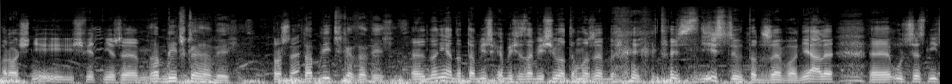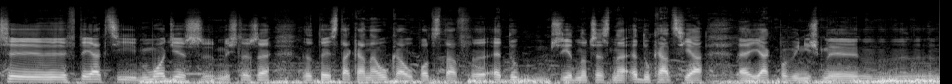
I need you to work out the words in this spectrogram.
rośnie i świetnie, że... Tabliczkę zawiesić. Proszę? Tabliczkę zawiesić. E, No nie, no tabliczka by się zawiesiło, to może by ktoś zniszczył to drzewo, nie? Ale e, uczestniczy w tej akcji młodzież. Myślę, że to jest taka nauka u podstaw, e, edu, jednoczesna edukacja, e, jak powinniśmy mm,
